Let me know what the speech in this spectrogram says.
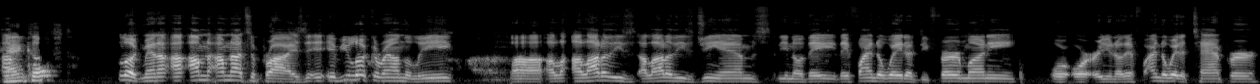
handcuffed. Um, look, man, I, I'm I'm not surprised. If you look around the league, uh, a, a, lot of these a lot of these GMs, you know, they they find a way to defer money or or, or you know they find a way to tamper.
